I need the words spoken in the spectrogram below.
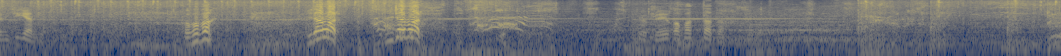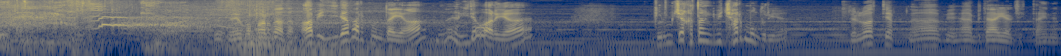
Benimki geldi. Baba bak. Hile var. Hile var. Göbeği kapattı adam. Göbeği kopardı adam. Abi hile var bunda ya. Bunda hile var ya. Durmayacak adam gibi çar mı olur ya? Reload yaptı abi. Ha bir daha gelecekti aynen.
